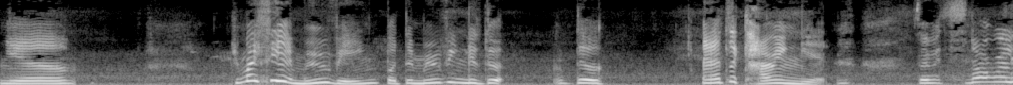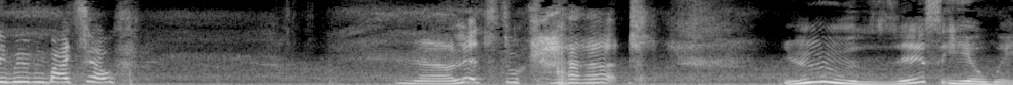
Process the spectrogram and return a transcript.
Yeah. You might see it moving, but the moving is the the ants are carrying it. So it's not really moving by itself. Now let's look at Ooh, this earwig.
